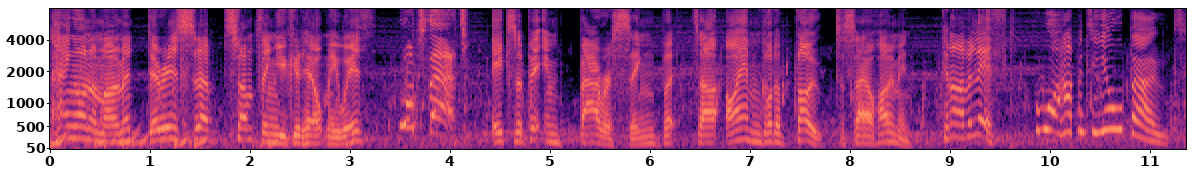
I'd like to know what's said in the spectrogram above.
hang on a moment. There is uh, something you could help me with. What's that? It's a bit embarrassing, but uh, I haven't got a boat to sail home in. Can I have a lift? What happened to your boat?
